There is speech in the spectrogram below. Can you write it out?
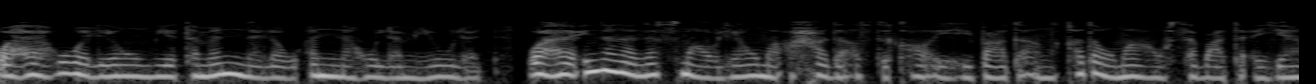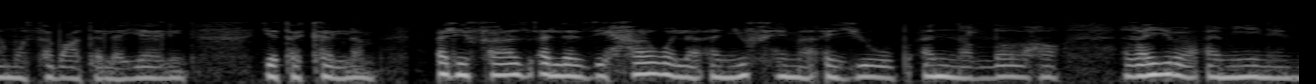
وها هو اليوم يتمنى لو أنه لم يولد. وها إننا نسمع اليوم أحد أصدقائه بعد أن قضوا معه سبعة أيام وسبعة ليال يتكلم. أليفاز الذي حاول أن يفهم أيوب أن الله غير أمين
